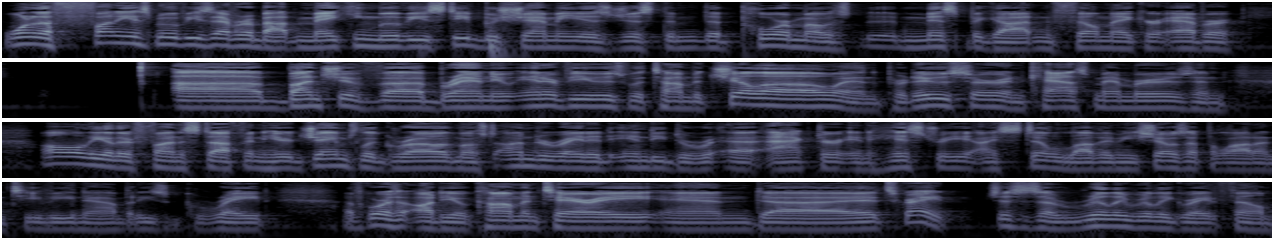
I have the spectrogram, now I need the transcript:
one of the funniest movies ever about making movies. Steve Buscemi is just the, the poor, most misbegotten filmmaker ever. A bunch of uh, brand new interviews with Tom DiCillo and the producer and cast members and all the other fun stuff in here. James LeGros, the most underrated indie dir- uh, actor in history. I still love him. He shows up a lot on TV now, but he's great. Of course, audio commentary, and uh, it's great. Just is a really, really great film.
